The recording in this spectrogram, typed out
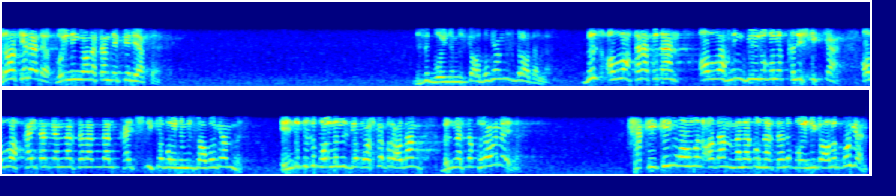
birov keladi bo'yningga olasan deb kelyapti. Bizni bo'ynimizga olib bo'lganmiz birodarlar. Biz olloh tarafidan ollohning buyrug'ini qilishlikka olloh qaytargan narsalardan qaytishlikka bo'ynimizga olib bo'lganmiz. Endi bizni bo'ynimizga boshqa bir odam bir narsa qo'ya olmaydi. Haqiqiy mo'min odam mana bu narsani bo'yniga olib bo'lgan.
